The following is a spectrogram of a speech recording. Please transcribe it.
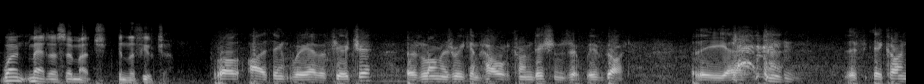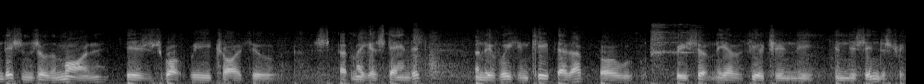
won't matter so much in the future. Well, I think we have a future as long as we can hold conditions that we've got. The, uh, the, the conditions of the mine is what we try to make a standard, and if we can keep that up, well, we certainly have a future in, the, in this industry.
